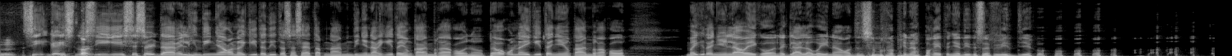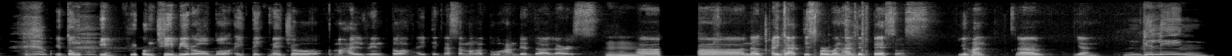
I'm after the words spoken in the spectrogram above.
Hmm. Si guys no, si, si Sir Daryl, hindi niya ako nakikita dito sa setup namin. Hindi niya nakikita yung camera ko no. Pero kung nakikita niya yung camera ko, makikita niyo yung laway ko, naglalaway na ako dun sa mga pinapakita niya dito sa video. itong itong Chibi Robo, I think medyo mahal rin to. I think nasa mga $200. Mm. Uh, uh, nag I got this for 100 pesos. Yuhan. Uh, yan. Ang galing.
